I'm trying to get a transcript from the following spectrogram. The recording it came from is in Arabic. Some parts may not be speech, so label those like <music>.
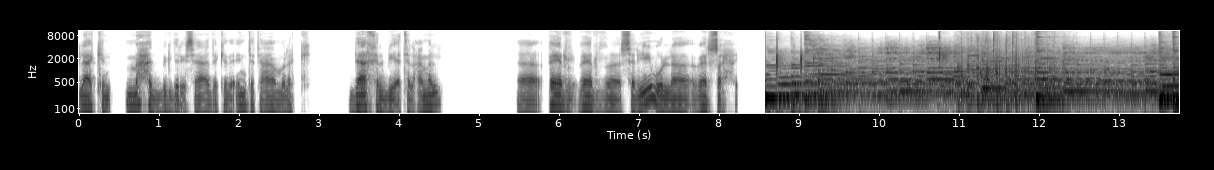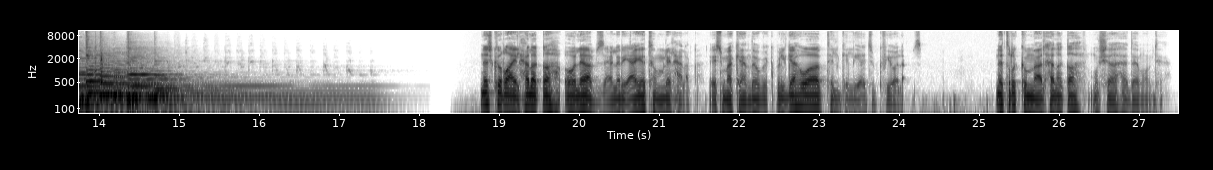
لكن ما حد بيقدر يساعدك إذا أنت تعاملك داخل بيئة العمل آه، غير غير سليم ولا غير صحي. نشكر راعي الحلقة أولابز على رعايتهم للحلقة. إيش ما كان ذوقك بالقهوة بتلقى اللي يعجبك في أولابز. نترككم مع الحلقة مشاهدة ممتعة.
